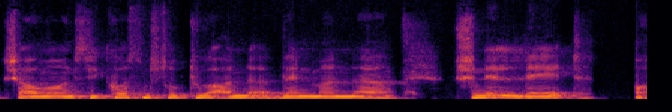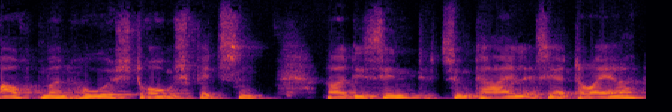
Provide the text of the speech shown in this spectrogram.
schauen wir uns die Kostenstruktur an. Wenn man äh, schnell lädt, braucht man hohe Stromspitzen. Die sind zum Teil sehr teuer.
